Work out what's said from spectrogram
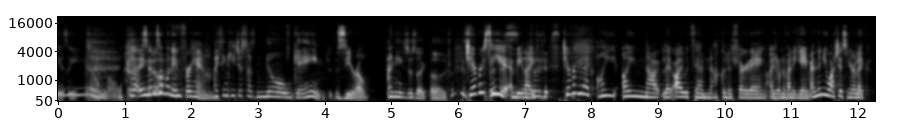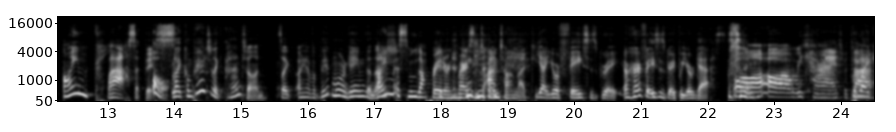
Is he? I don't know. Kind Send of. someone in for him. I think he just has no game, Zero. and he's just like, oh, try this. Do you ever try see this, it and be try like, do this." you ever be like, I, I'm not like, I would say I'm not good at flirting. I don't have any game, and then you watch this and you're like, I'm class at this. Oh, like compared to like Anton, it's like I have a bit more game than that. I'm a smooth operator in comparison to Anton. Like, yeah, your face is great, or her face is great, but you're gas. oh, we can't with But that. like,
